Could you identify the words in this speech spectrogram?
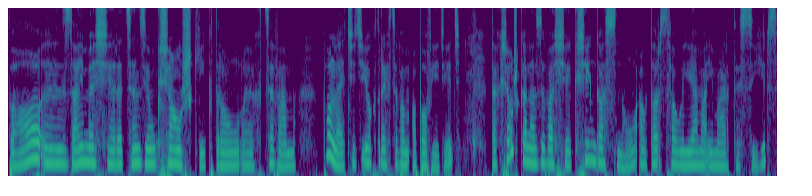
bo y, zajmę się recenzją książki, którą y, chcę Wam polecić i o której chcę Wam opowiedzieć. Ta książka nazywa się Księga Snu autorstwa Williama i Marty Sears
